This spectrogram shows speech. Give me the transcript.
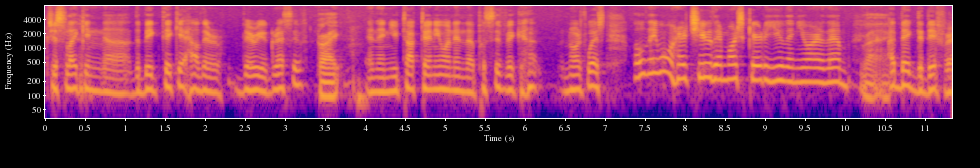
just like in uh, the Big Thicket, how they're very aggressive. right. And then you talk to anyone in the Pacific Northwest. Oh, they won't hurt you. They're more scared of you than you are of them. Right. I beg to differ.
